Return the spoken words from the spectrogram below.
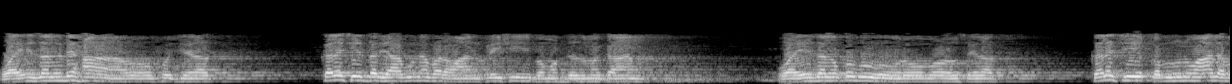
وإذا البحار فجرت كلشي الدريابون بروان كلشي بمخدز مكان وإذا القبور بعصرت کلچی قبرون عالم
